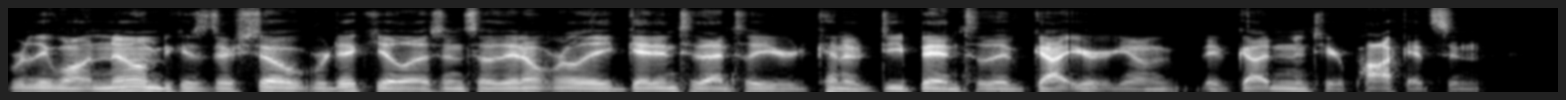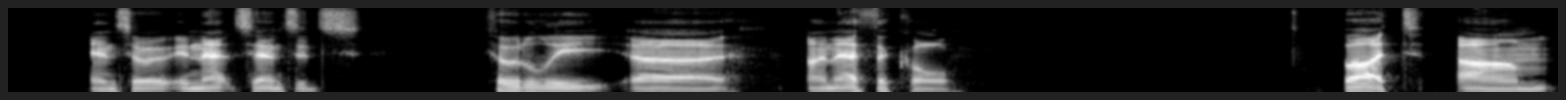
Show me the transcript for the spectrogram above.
really want known because they're so ridiculous and so they don't really get into that until you're kind of deep in until they've got your you know they've gotten into your pockets and and so in that sense it's totally uh unethical. But um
